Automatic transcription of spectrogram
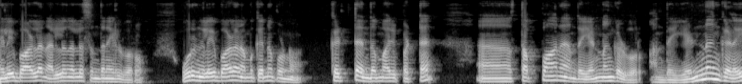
நிலைப்பாடில் நல்ல நல்ல சிந்தனைகள் வரும். ஒரு நிலைப்பாடில் நமக்கு என்ன பண்ணும்? கெட்ட இந்த மாதிரிப்பட்ட தப்பான அந்த எண்ணங்கள் வரும். அந்த எண்ணங்களை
